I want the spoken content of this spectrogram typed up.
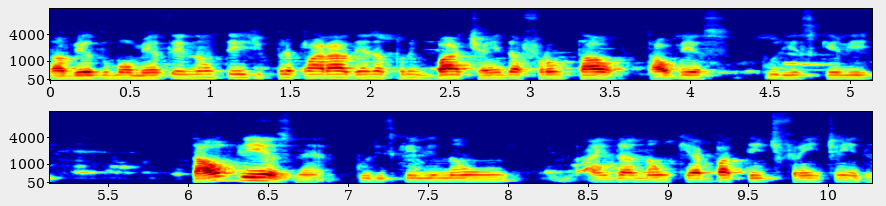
Talvez no momento ele não esteja preparado ainda para o embate ainda frontal, talvez. Por isso que ele talvez, né? Por isso que ele não ainda não quer bater de frente ainda.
